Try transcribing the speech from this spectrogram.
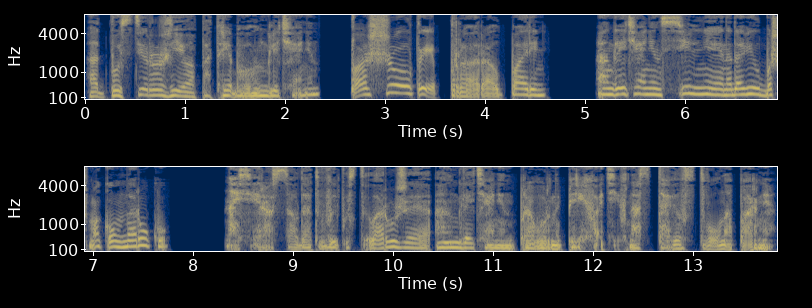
«Отпусти ружье», — потребовал англичанин. «Пошел ты!» — проорал парень. Англичанин сильнее надавил башмаком на руку. На сей раз солдат выпустил оружие, а англичанин, проворно перехватив, наставил ствол на парня.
